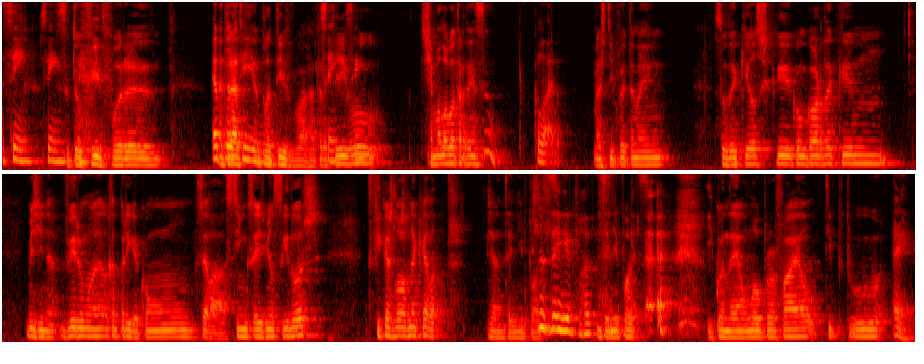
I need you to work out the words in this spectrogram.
Sim, sim. Se o teu feed for eh, Apelativo. atrat- apelativo barra atrativo, chama logo outra atenção. Claro. Mas tipo, eu também sou daqueles que concorda que, hum, imagina, ver uma rapariga com, sei lá, 5, 6 mil seguidores, tu ficas logo naquela, "Pff, já não tenho Não hipótese. tenho Não hipótese. tenho hipótese. E quando é um low profile, tipo, tu, é,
